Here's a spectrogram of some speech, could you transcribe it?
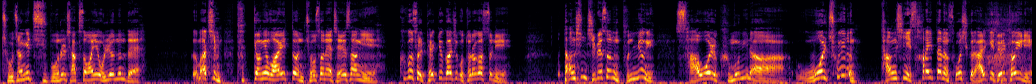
조정의 주본을 작성하여 올렸는데 그 마침 북경에 와 있던 조선의 재상이 그것을 베껴 가지고 돌아갔으니 당신 집에서는 분명히 4월 금음이나 5월 초에는 당신이 살아있다는 소식을 알게 될 터이니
